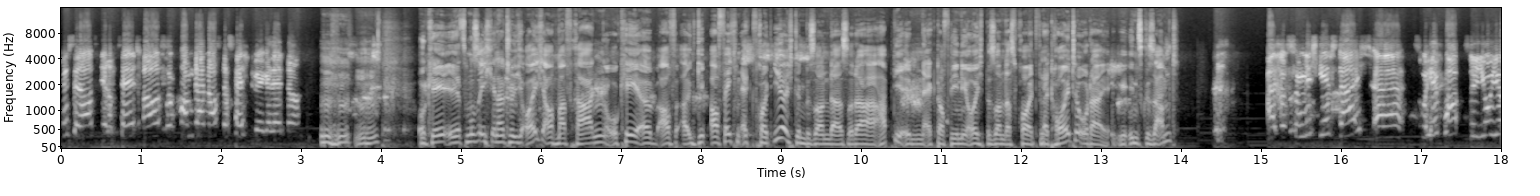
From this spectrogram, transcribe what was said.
bisschen aus ihrem Zelt raus und kommen dann auf das Festivalgelände. Mhm, mhm. Okay, jetzt muss ich natürlich euch auch mal fragen, okay, äh, auf, äh, auf welchen Act freut ihr euch denn besonders? Oder habt ihr einen Act, auf den ihr euch besonders freut? Vielleicht heute oder insgesamt? Also für mich geht's gleich äh, zu Hip-Hop, zu Juju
